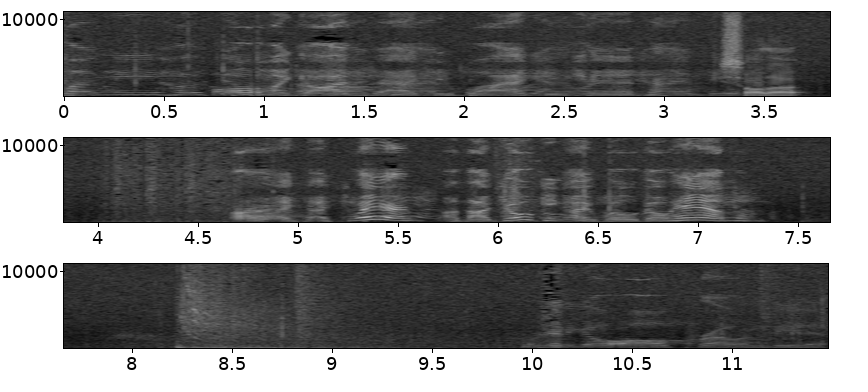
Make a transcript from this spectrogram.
Let me host Oh my God, one. I'm gonna Zach, try and you fly Blackie and we're gonna try and beat Saw that. Alright. I, I swear, I'm not joking. I will go ham. We're gonna go all pro and beat it.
